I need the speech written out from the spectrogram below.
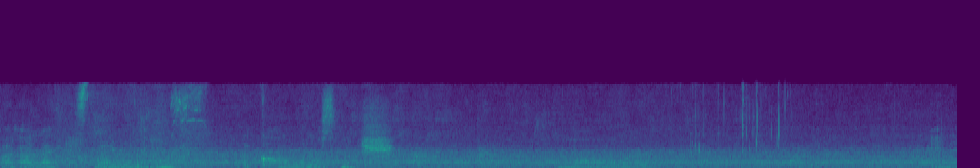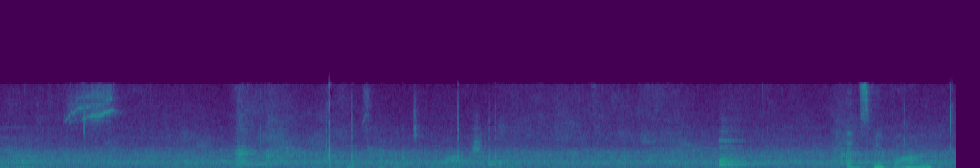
But I like this better because the much more enhanced. It's hard to watch. Thanks my bag.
